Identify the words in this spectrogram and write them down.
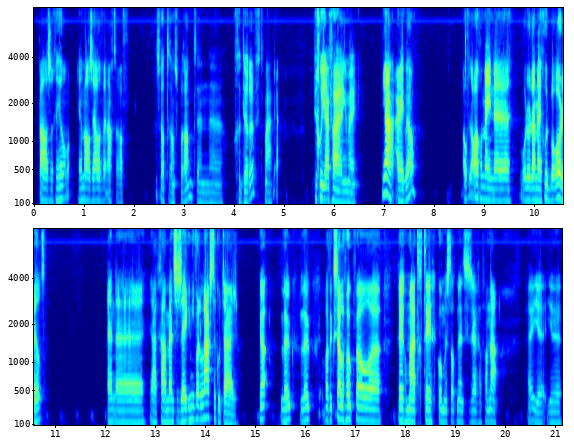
bepalen ze heel, helemaal zelf en achteraf. Dat is wel transparant en gedurfd, maar ja. heb je goede ervaringen mee? Ja, eigenlijk wel. Over het algemeen worden we daarmee goed beoordeeld. En ja, gaan mensen zeker niet voor de laagste coutage. Ja, leuk, leuk. Wat ik zelf ook wel regelmatig tegenkom is dat mensen zeggen van nou, hè, je, je,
